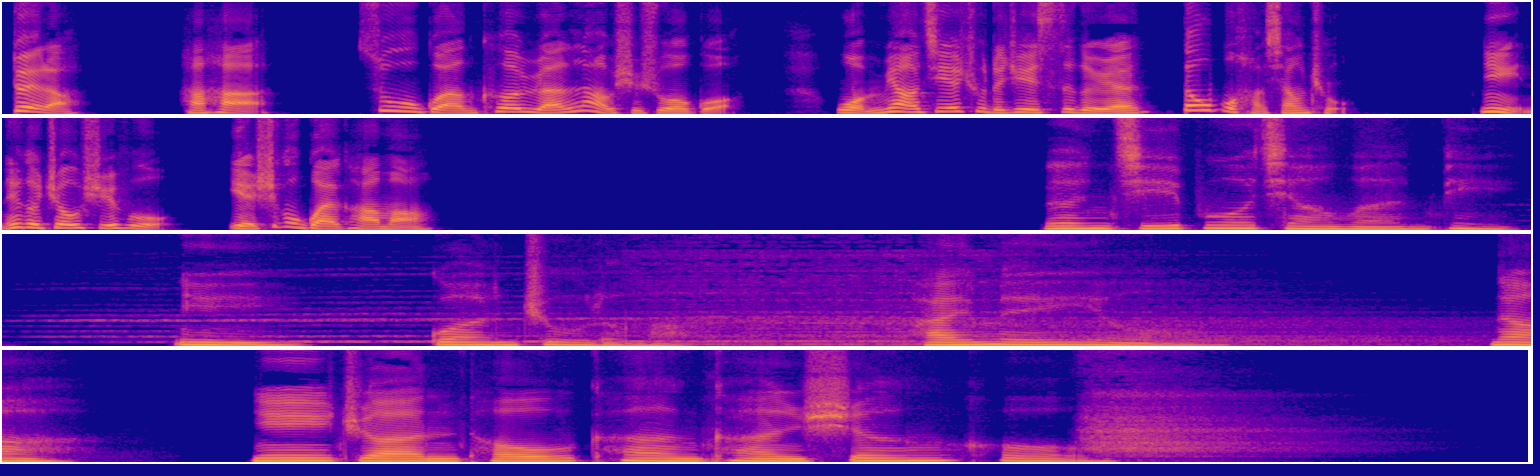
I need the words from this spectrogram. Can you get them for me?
对了，哈哈，宿管科阮老师说过，我们要接触的这四个人都不好相处。你那个周师傅也是个怪咖吗？本集播讲完毕。你关注了吗？还没有？那，你转头看看身后。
